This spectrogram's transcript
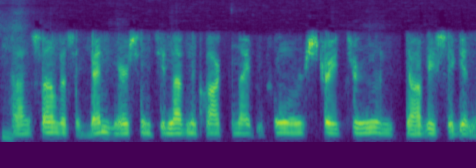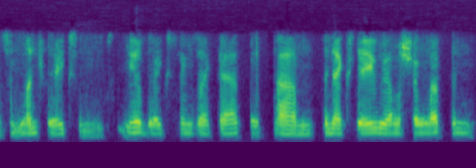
Hmm. Uh, some of us had been here since eleven o'clock the night before, straight through, and obviously getting some lunch breaks and meal breaks, things like that. But um, the next day, we all show up and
